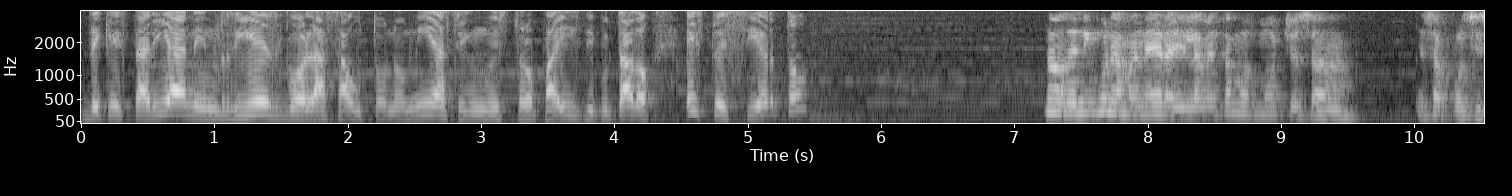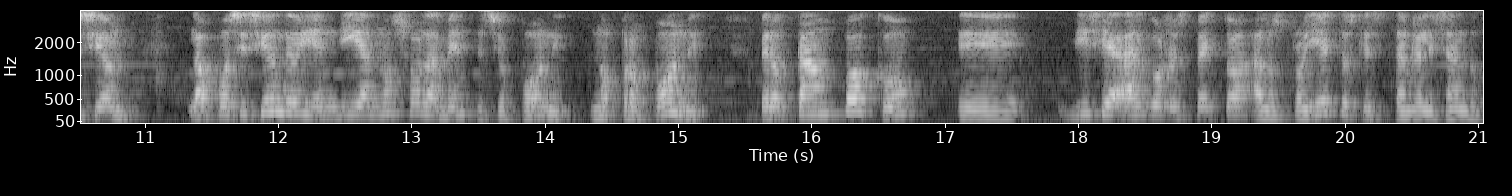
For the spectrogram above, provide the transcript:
de que estarían en riesgo las autonomías en nuestro país, diputado. ¿Esto es cierto? No, de ninguna manera, y lamentamos mucho esa, esa posición la oposición de hoy en día no solamente se opone, no propone, pero tampoco eh, dice algo respecto a, los proyectos que se están realizando.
